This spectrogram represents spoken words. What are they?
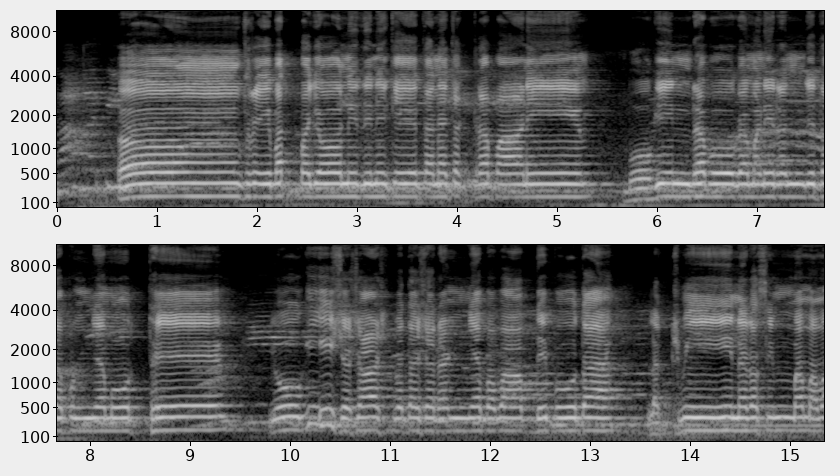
ॐ श्रीमत्पयोनिधिनिकेतनचक्रपाणि भोगीन्द्रभोगमणिरञ्जितपुण्यमूर्ते लक्ष्मी लक्ष्मीनरसिंह मम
